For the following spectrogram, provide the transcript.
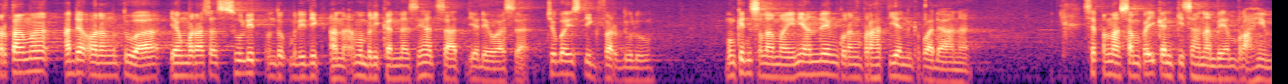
Pertama, ada orang tua yang merasa sulit untuk mendidik anak memberikan nasihat saat dia dewasa. Coba istighfar dulu. Mungkin selama ini Anda yang kurang perhatian kepada anak. Saya pernah sampaikan kisah Nabi Ibrahim.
